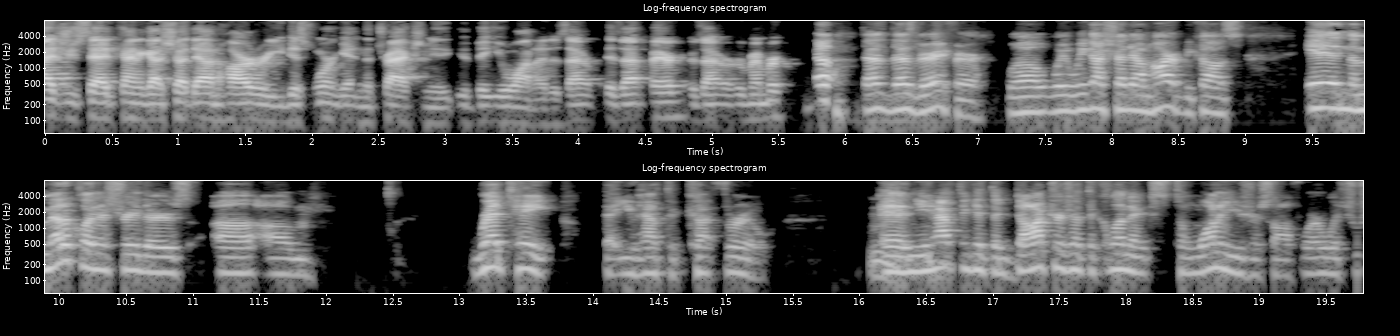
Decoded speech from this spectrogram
as you said, kind of got shut down harder. You just weren't getting the traction you, that you wanted. Is that is that fair? Is that remember? No, that, that's very fair. Well, we, we got shut down hard because in the medical industry, there's uh, um, red tape that you have to cut through. Mm. And you have to get the doctors at the clinics to want to use your software, which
